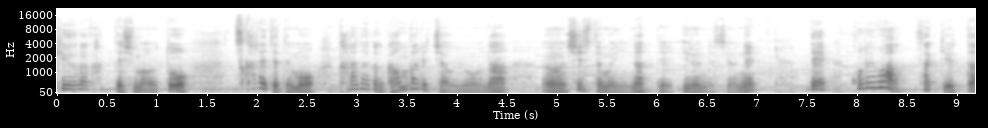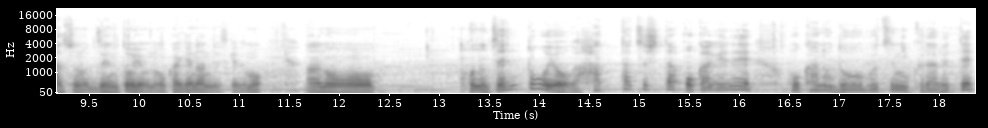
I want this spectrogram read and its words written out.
求が勝ってしまうと疲れてても体が頑張れちゃうような、うん、システムになっているんですよね。でこれはさっき言ったその前頭葉のおかげなんですけどもあのこの前頭葉が発達したおかげで他の動物に比べて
